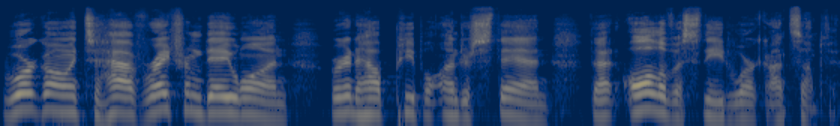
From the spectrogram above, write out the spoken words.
we're going to have right from day one, we're going to help people understand that all of us need work on something.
